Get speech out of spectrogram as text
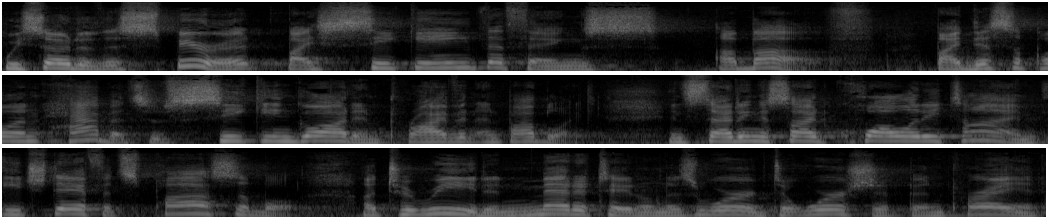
We sow to the Spirit by seeking the things above by disciplined habits of seeking God in private and public, in setting aside quality time each day, if it's possible, uh, to read and meditate on His Word, to worship and pray and,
